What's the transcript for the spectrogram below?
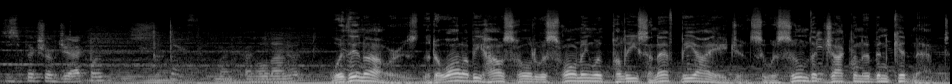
Is this a picture of Jacqueline? Yes. Mind if I hold on to it? Within hours, the Dowaliby household was swarming with police and FBI agents who assumed that Jacqueline had been kidnapped.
